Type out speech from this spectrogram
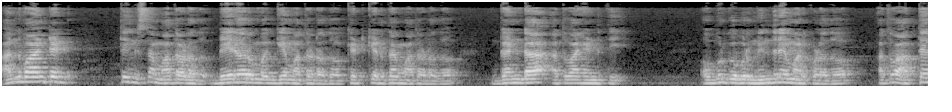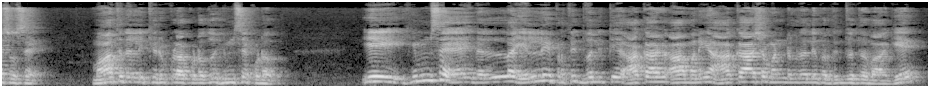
ಅನ್ವಾಂಟೆಡ್ ಥಿಂಗ್ಸ್ನ ಮಾತಾಡೋದು. ಬೇರೆಯವ್ರ ಬಗ್ಗೆ ಮಾತಾಡೋದು, ಕೆಟ್ಟ ಕೆಟ್ಟದಾಗ ಮಾತಾಡೋದು. ಗಂಡ ಅಥವಾ ಹೆಂಡತಿ, ಒಬ್ರಿಗೊಬ್ರು ನಿಂದನೆ ಮಾಡ್ಕೊಳ್ಳೋದು ಅಥವಾ ಅತ್ತೆ ಸೊಸೆ. ಮಾತಿನಲ್ಲಿ ಕಿರುಕುಳ ಕೊಡೋದು, ಹಿಂಸೆ ಕೊಡೋದು. ಈ ಹಿಂಸೆ ಇದೆಲ್ಲ ಎಲ್ಲಿ ಪ್ರತಿಧ್ವನಿತಿ, ಆಕಾಶ, ಆ ಮನೆಯ ಆಕಾಶ ಮಂಡಲದಲ್ಲಿ ಪ್ರತಿಧ್ವನಿತವಾಗಿ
